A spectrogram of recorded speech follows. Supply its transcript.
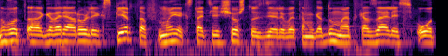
Ну вот, э, говоря о роли экспертов, мы, кстати, еще что сделали в этом году, мы отказались от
